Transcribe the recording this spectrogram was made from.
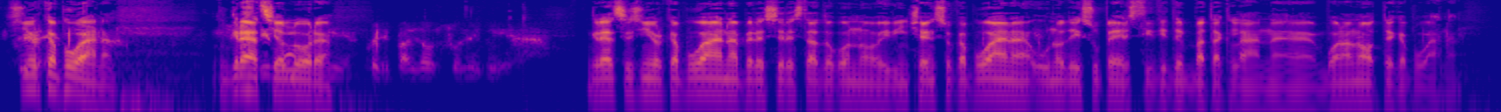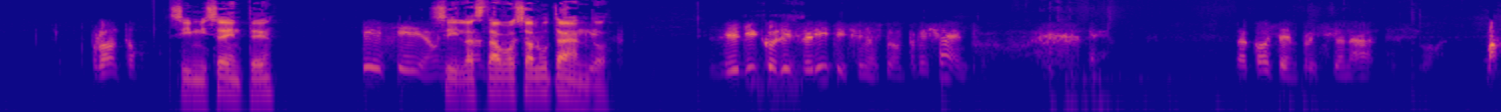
Signor Capuana, grazie allora. Grazie signor Capuana per essere stato con noi. Vincenzo Capuana, uno dei superstiti del Bataclan. Buonanotte Capuana. Pronto? Sì, mi sente? Sì, sì. Sì, la stavo salutando. Le dico di feriti ce ne sono 300. La cosa è impressionante. Ma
